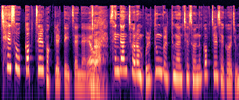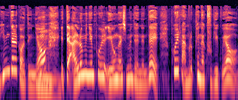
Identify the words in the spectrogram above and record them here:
채소 껍질 벗길 때 있잖아요. 네. 생강처럼 울퉁불퉁한 채소는 껍질 제거가 좀 힘들거든요. 음. 이때 알루미늄 포일 이용 하시면 되는데 포일 아무렇게나 구기고요.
